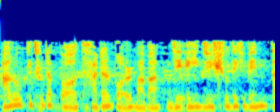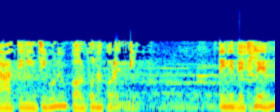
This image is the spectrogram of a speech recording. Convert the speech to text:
আরও কিছুটা পথ হাঁটার পর বাবা যে এই দৃশ্য দেখবেন, তা তিনি জীবনেও কল্পনা করেননি। তিনি দেখলেন,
